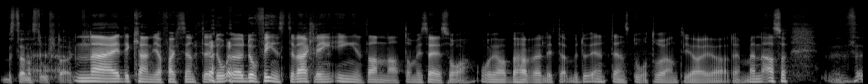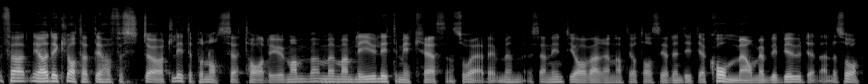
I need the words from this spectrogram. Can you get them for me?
beställa en stor stark? Eh, nej, det kan jag faktiskt inte. Då, eh, då finns det verkligen inget annat om vi säger så. Och jag behöver lite, men då är inte ens då tror jag inte jag gör det. Men alltså, för, för, ja det är klart att det har förstört lite på något sätt har det ju. Man, man, man blir ju lite mer kräsen, så är det. Men sen är inte jag värre än att jag tar sedan dit jag kommer om jag blir bjuden eller så.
